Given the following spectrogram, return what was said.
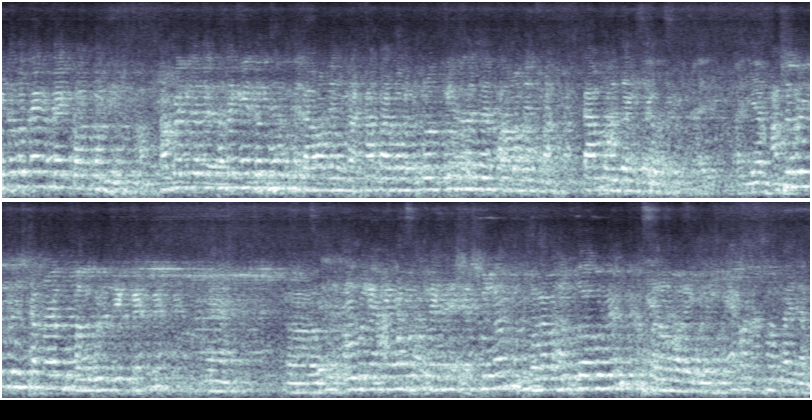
এটা তো দেখ দেখ বাদ দিবে আমরা কি তাদের খাতা কিনে তাদের হাতে আমাদের না? খাতা বলে কলম কিনে তাদের আমাদের না? তারপরে আছে আশা করি জিনিসটা আপনারা খুব ভালো করে দেখবেন। হ্যাঁ। শেষ করলাম। দোয়া করবেন। আসসালামু এখন আসলাম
